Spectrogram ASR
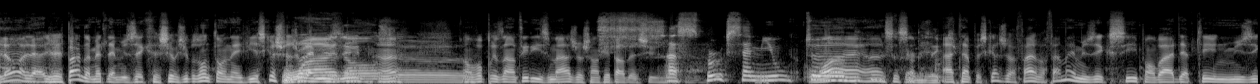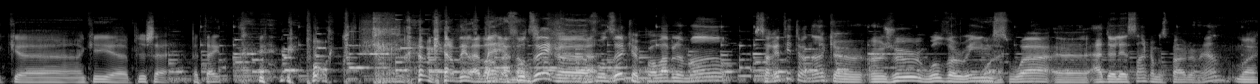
Là, là, j'ai peur de mettre la musique. J'ai besoin de ton avis. Est-ce que je fais jouer la musique? non, Hein? je- On va présenter des images chantées par-dessus. Ça se peut que ça mute. Ouais, ah, c'est ça. musique. Attends, parce que je vais faire, je vais faire ma musique ici, puis on va adapter une musique, euh, OK, euh, plus à- peut-être pour regarder la bande. Ben, faut dire, euh, Hein? faut dire que probablement, ça aurait été étonnant qu'un un jeu Wolverine Ouais. soit adolescent comme Spider-Man, Ouais.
